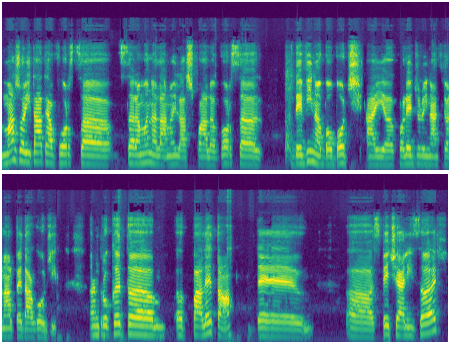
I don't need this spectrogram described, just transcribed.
Majoritatea vor să, să rămână la noi la școală, vor să devină boboci ai uh, Colegiului Național Pedagogic. Întrucât paleta de specializări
